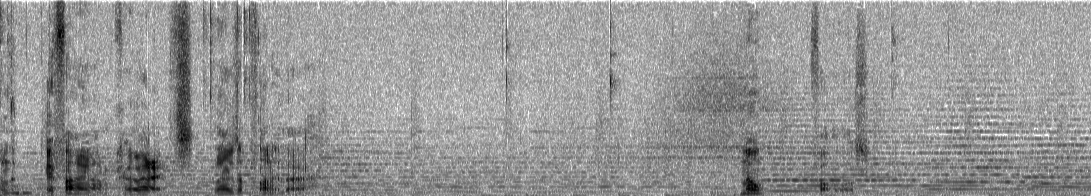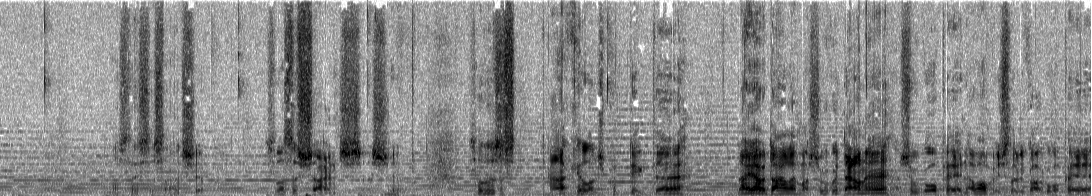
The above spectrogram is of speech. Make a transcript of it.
And if I am correct, there's a planet there. No, there was. What's this? A science ship. So that's a science ship. So there's an archaeological dig there. Now you have a dilemma. Should we go down here or should we go up here? Now obviously we've got to go up here.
